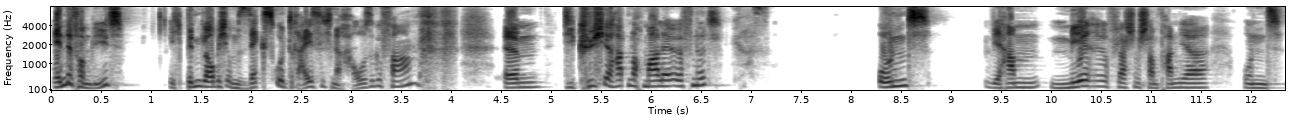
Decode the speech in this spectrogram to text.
Ende vom Lied. Ich bin, glaube ich, um 6.30 Uhr nach Hause gefahren. ähm, die Küche hat noch mal eröffnet. Krass. Und wir haben mehrere Flaschen Champagner und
